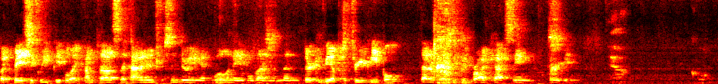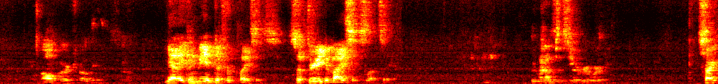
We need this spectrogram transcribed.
but basically, people that come to us that have an interest in doing it will enable them, and then there could be up to three people that are basically broadcasting per game. Yeah. Cool. All virtually? Yeah, they can be in different places. So three devices, let's say. How does the server work? Sorry.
